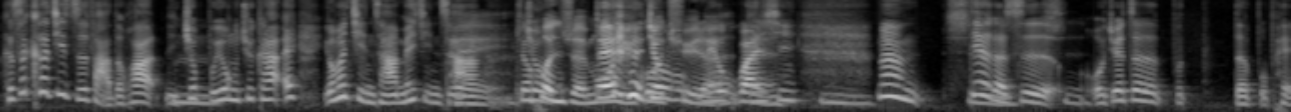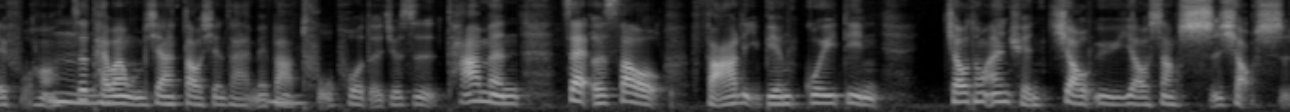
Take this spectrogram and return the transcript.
可是科技执法的话，你就不用去看，哎、嗯，有没有警察？没警察，就混水摸鱼过去了，没有关系。那第二个是，是我觉得这不。得不佩服哈，这台湾我们现在到现在还没办法突破的，就是他们在儿少法里边规定交通安全教育要上十小时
